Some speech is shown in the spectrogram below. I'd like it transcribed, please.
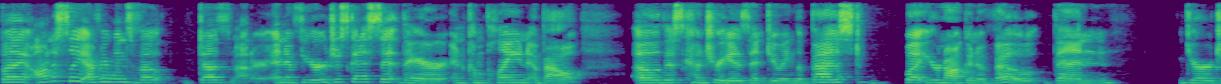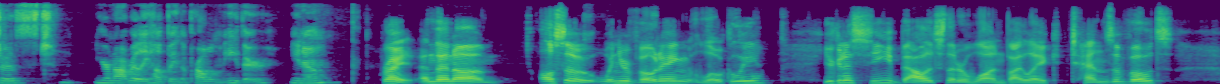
But honestly, everyone's vote does matter. And if you're just going to sit there and complain about, oh, this country isn't doing the best, but you're not going to vote, then you're just, you're not really helping the problem either, you know? Right. And then um, also, when you're voting locally, you're gonna see ballots that are won by like tens of votes,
